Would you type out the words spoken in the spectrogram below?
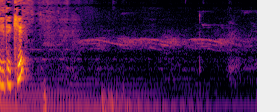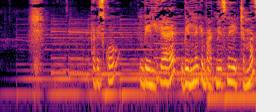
ये देखिए अब इसको बेल लिया है। बेलने के बाद में इसमें एक चम्मच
